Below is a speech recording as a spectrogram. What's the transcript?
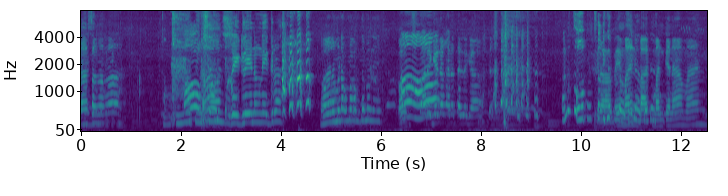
Nasa nga ka. Oh, Pinsan, regle ng negra. Wala naman ako makamdaman eh. Pare ganang ano talaga. Grabe man, Batman ka naman.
